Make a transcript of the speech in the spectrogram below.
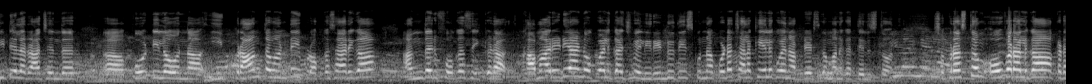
ఈటెల రాజేందర్ పోటీలో ఉన్న ఈ ప్రాంతం అంటే ఇప్పుడు ఒక్కసారిగా అందరి ఫోకస్ ఇక్కడ కామారెడ్డి అండ్ ఒకవేళ గజ్వేల్ ఈ రెండు తీసుకున్నా కూడా చాలా కీలకమైన అప్డేట్స్గా మనకు తెలుస్తోంది. సో ప్రస్తుతం ఓవరాల్గా అక్కడ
